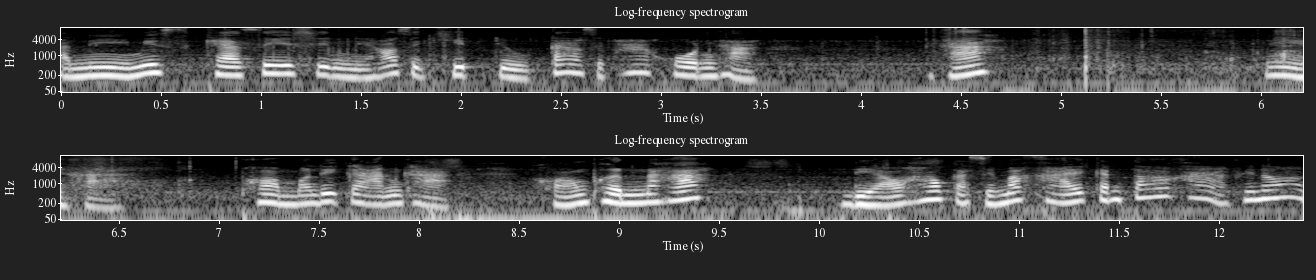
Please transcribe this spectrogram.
อันนี้มีแคซี่ชิ้นนี่เฮาสิคิดอยู่ 95 โคนค่ะนะคะนี่ค่ะ ร้อมบริการค่ะ ของเพิ่นนะคะ เดี๋ยวเฮากับสิมาขายกันต่อค่ะ พี่น้อง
